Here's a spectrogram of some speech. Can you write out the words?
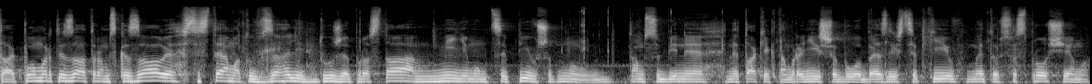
Так, по амортизаторам сказали. Система тут взагалі дуже проста. Мінімум цепів, щоб ну, там собі не, не так, як там раніше було безліч цепків. Ми то все спрощуємо.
